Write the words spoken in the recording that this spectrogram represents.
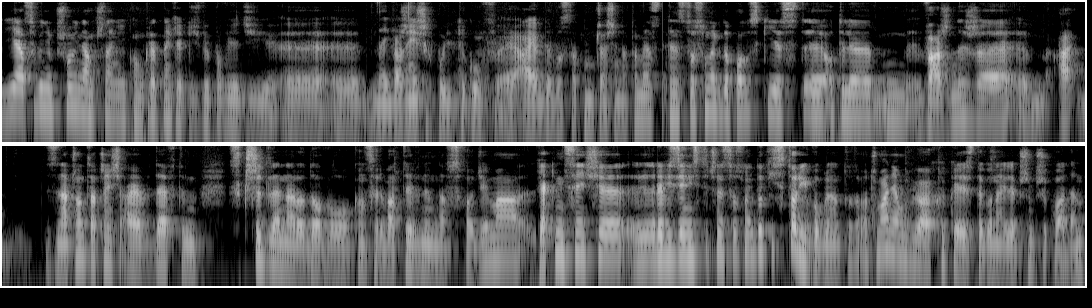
ja sobie nie przypominam przynajmniej konkretnych jakichś wypowiedzi e, e, najważniejszych polityków e, AfD w ostatnim czasie. Natomiast ten stosunek do Polski jest o tyle mm, ważny, że a, znacząca część AfD w tym skrzydle narodowo-konserwatywnym na wschodzie ma w jakimś sensie y, rewizjonistyczny stosunek do historii w ogóle. No to, o czym Ania mówiła, Hyke jest tego najlepszym przykładem.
